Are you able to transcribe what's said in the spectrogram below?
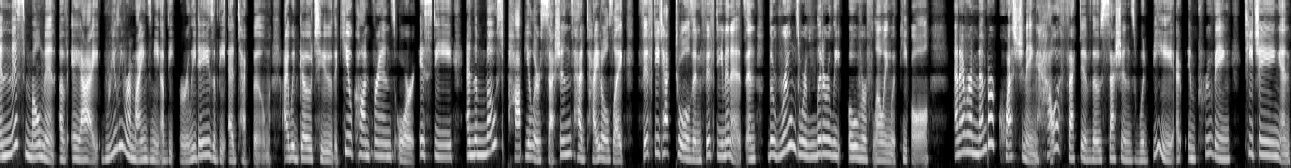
And this moment of AI really reminds me of the early days of the ed tech boom. I would go to the CUE conference or ISTE, and the most popular sessions had titles like 50 tech tools in 50 minutes, and the rooms were literally overflowing with people. And I remember questioning how effective those sessions would be at improving teaching and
